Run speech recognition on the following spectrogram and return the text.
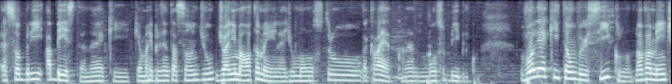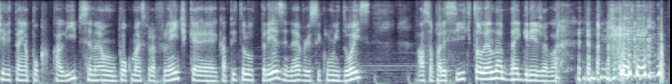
é sobre a besta, né? Que, que é uma representação de um, de um animal também, né? De um monstro daquela época, né? Um monstro bíblico. Vou ler aqui então um versículo. Novamente ele está em Apocalipse, né? Um pouco mais para frente, que é capítulo 13, né? Versículo 1 e 2. Nossa, parecia que tô lendo na, na igreja agora.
